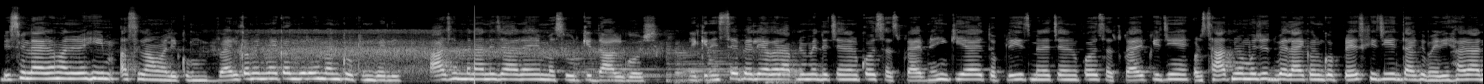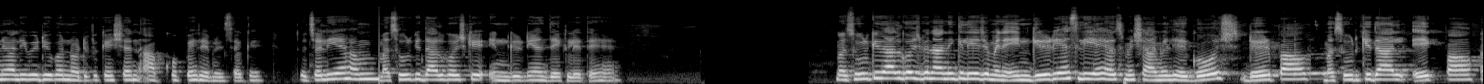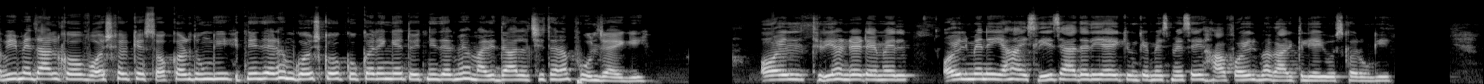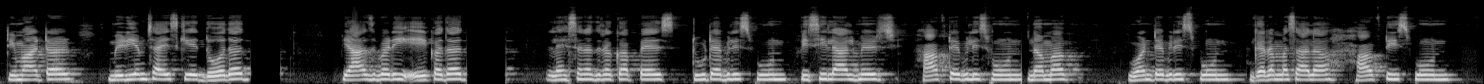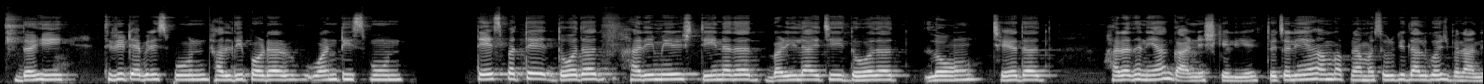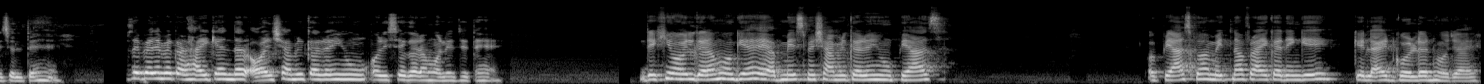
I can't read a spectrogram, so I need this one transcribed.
बिसमीम अस्सलाम वालेकुम in my Rahman cooking valley आज हम बनाने जा रहे हैं मसूर की दाल गोश्त। लेकिन इससे पहले अगर आपने मेरे चैनल को सब्सक्राइब नहीं किया है तो प्लीज़ मेरे चैनल को सब्सक्राइब कीजिए और साथ में मौजूद बेल आइकन को प्रेस कीजिए ताकि मेरी हर आने वाली वीडियो का नोटिफिकेशन आपको पहले मिल सके। तो चलिए हम मसूर की दाल गोश्त के इन्ग्रीडियंट्स देख लेते हैं। मसूर की दाल गोश्त बनाने के लिए जो मैंने इंग्रेडिएंट्स लिए हैं, उसमें शामिल है गोश्त, डेढ़ पाव, मसूर की दाल एक पाव। अभी मैं दाल को वॉश करके सोक कर दूँगी। इतनी देर हम गोश्त को कुक करेंगे तो इतनी देर में हमारी दाल अच्छी तरह फूल जाएगी। ऑयल 300 हंड्रेड ऑयल मैंने यहाँ इसलिए ज़्यादा लिया है क्योंकि मैं इसमें से हाफ़ ऑयल भगार के लिए यूज़ करूँगी। टमाटर मीडियम साइज़ के दो अदद। प्याज बड़ी एक अदद। लहसुन अदरक का पेस्ट टू टेबल स्पून पीसी लाल मिर्च हाफ़ टेबल स्पून नमक one tablespoon garam masala half teaspoon दही थ्री टेबल स्पून हल्दी पाउडर वन टी स्पून तेज़ पत्ते दो अदद, हरी मिर्च, तीन अदद, बड़ी इलायची, दो अदद, लौंग छः अदद, हरा धनिया गार्निश के लिए। तो चलिए हम अपना मसूर की दाल गोश्त बनाने चलते हैं। सबसे पहले मैं कढ़ाई के अंदर ऑयल शामिल कर रही हूँ और इसे गर्म होने देते हैं। देखिए ऑयल गर्म हो गया है। अब मैं इसमें शामिल कर रही हूँ प्याज। और प्याज को हम इतना फ्राई करेंगे कि लाइट गोल्डन हो जाए।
